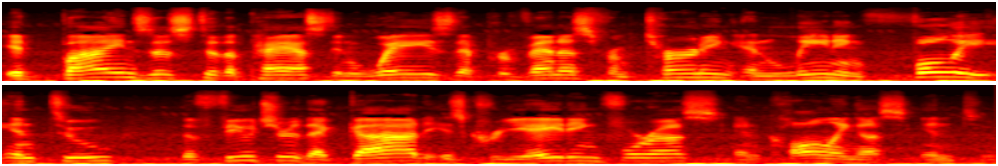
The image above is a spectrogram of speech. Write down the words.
It binds us to the past in ways that prevent us from turning and leaning fully into the future that God is creating for us and calling us into.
